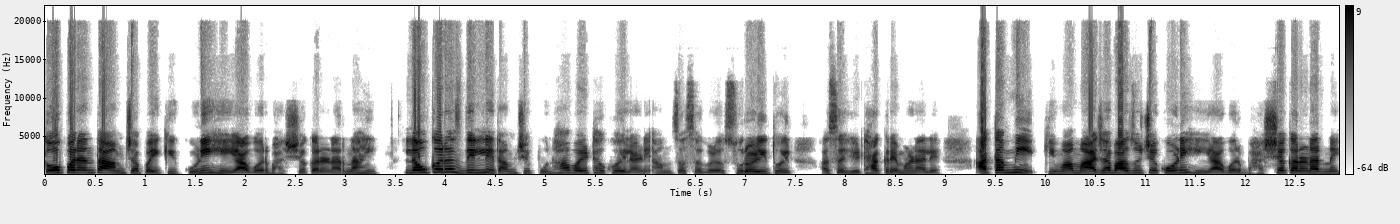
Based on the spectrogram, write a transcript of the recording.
तोपर्यंत आमच्यापैकी कुणीही यावर भाष्य करणार नाही. लवकरच दिल्लीत आमची पुन्हा बैठक होईल आणि आमचं सगळं सुरळीत होईल असंही ठाकरे म्हणाले. आता मी किंवा माझ्या बाजूचे कोणीही यावर भाष्य करणार नाही.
